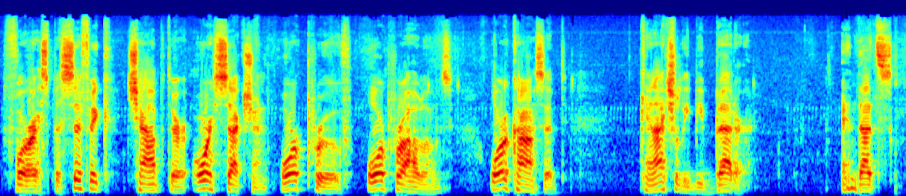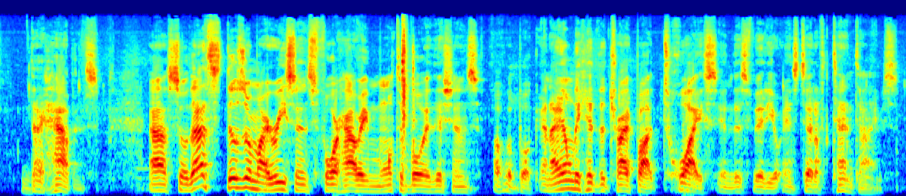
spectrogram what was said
for a specific chapter or section or proof or problems or concept can actually be better. And that's that happens. Uh, so that's those are my reasons for having multiple editions of a book. And I only hit the tripod twice in this video instead of 10 times.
